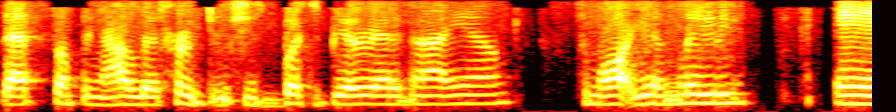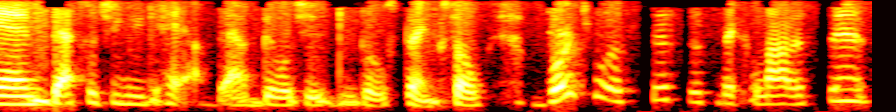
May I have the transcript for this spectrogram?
that's something I'll let her do. She's much better at it than I am. Smart young lady, and that's what you need to have that ability to do those things. So virtual assistants make a lot of sense.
